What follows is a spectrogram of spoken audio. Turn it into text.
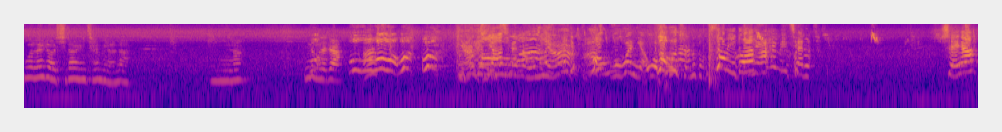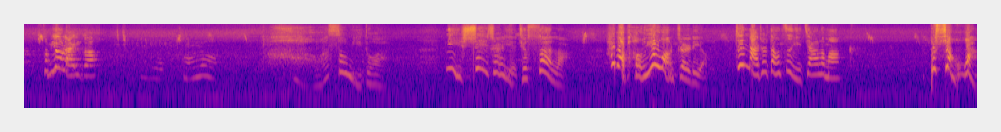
我来找其他人签名了。你呢？你怎么在这儿？我我我我我，你儿娘签的，我娘儿。我我问你，我问什么东西？宋米多，娘还没签呢。谁呀？怎么又来一个？我朋友。好啊，宋米多，你睡这儿也就算了，还把朋友往这儿领，真拿这当自己家了吗？不像话！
